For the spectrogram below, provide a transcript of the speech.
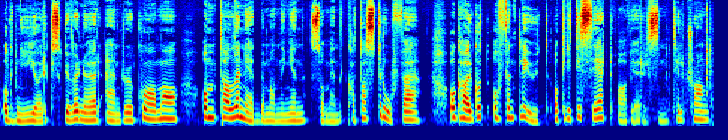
og New Yorks guvernør Andrew Cuomo omtaler nedbemanningen som en katastrofe, og har gått offentlig ut og kritisert avgjørelsen til Trunk.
